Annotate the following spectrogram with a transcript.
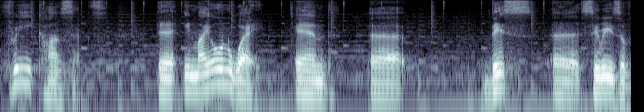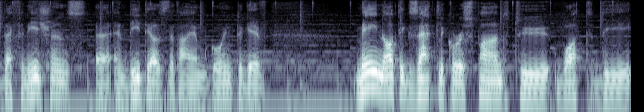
three concepts uh, in my own way and uh, this uh, series of definitions uh, and details that I am going to give may not exactly correspond to what the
